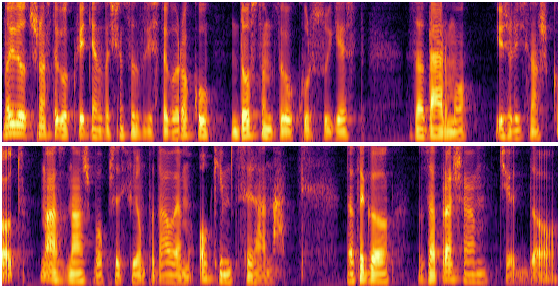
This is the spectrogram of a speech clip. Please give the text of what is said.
No i do 13 kwietnia 2020 roku dostęp do tego kursu jest za darmo jeżeli znasz kod, no a znasz, bo przed chwilą podałem okiem Cyrana. Dlatego zapraszam Cię do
